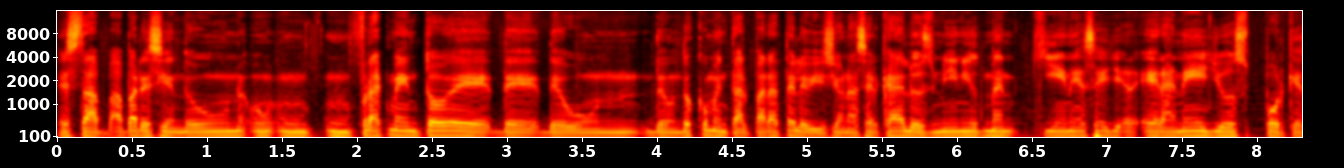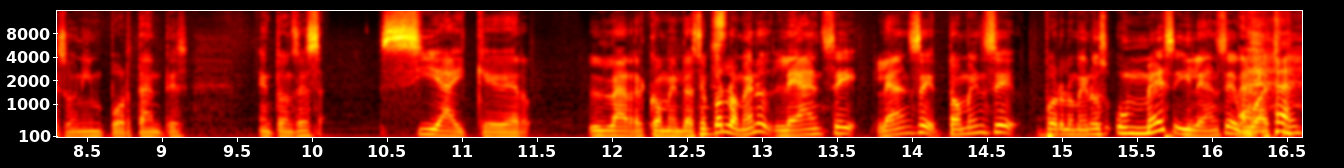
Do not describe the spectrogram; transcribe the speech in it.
Está apareciendo un, fragmento de, un, de un documental para televisión acerca de los Minutemen. ¿Quiénes eran ellos? ¿Por qué son importantes? Entonces, sí hay que ver la recomendación, por lo menos, léanse, léanse, tómense por lo menos un mes y léanse Watchmen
